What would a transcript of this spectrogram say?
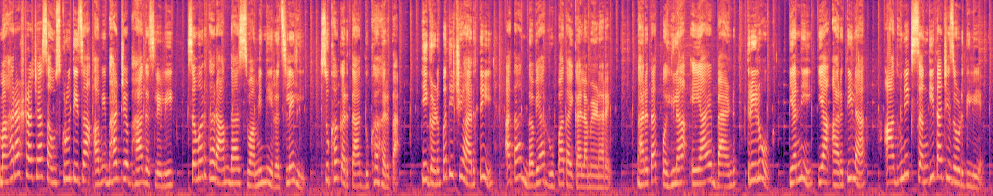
महाराष्ट्राच्या संस्कृतीचा अविभाज्य भाग असलेली समर्थ रामदास स्वामींनी रचलेली सुख करता दुःख हरता. ही गणपतीची आरती आता नव्या रूपात ऐकायला मिळणार आहे. भारतात पहिला ए आय बँड त्रिलोक यांनी या आरतीला आधुनिक संगीताची जोड दिली आहे.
